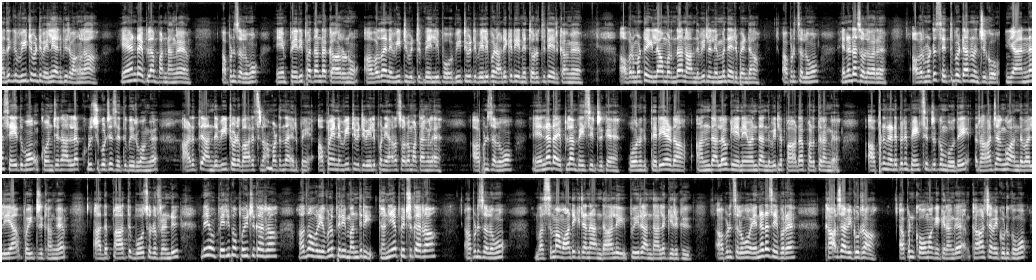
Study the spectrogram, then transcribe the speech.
அதுக்கு வீட்டு விட்டு வெளியே அனுப்பிடுவாங்களா? ஏன்டா இப்படிலாம் பண்ணாங்க? அப்படின்னு சொல்லுவோம். என் பெரியப்பா தான்டா காரணம். அவர் தான் என்னை வீட்டு விட்டு வெளியே போ வீட்டு விட்டு வெளியே போன அடிக்கடி என்னை துரத்திட்டே இருக்காங்க. அவர் மட்டும் இல்லாமல் இருந்தால் நான் அந்த வீட்டில் நிம்மதியாக இருப்பேன்டா. அப்படின்னு சொல்லுவோம். என்னடா சொல்ல வர? அவர் மட்டும் செத்து போயிட்டாருன்னு வச்சுக்கோ. என் அண்ணன் செய்துவோம். கொஞ்ச நாளில் குடிச்சு குடிச்சு செத்து போயிடுவாங்க அடுத்து அந்த வீட்டோட வாரிசு நான் மட்டும்தான் இருப்பேன். அப்போ என்னை வீட்டு விட்டு வெளியே போன யாரும் சொல்ல மாட்டாங்களே? அப்படின்னு சொல்லுவோம். என்னடா இப்படிலாம் பேசிகிட்டு இருக்க? உனக்கு தெரியாடா அந்த அளவுக்கு என்னை வந்து அந்த வீட்டில் பாடாக படுத்துகிறாங்க அப்படின்னு ரெண்டு பேரும் பேசிகிட்டு இருக்கும்போதே ராஜாங்கும் அந்த வழியாக போயிட்டுருக்காங்க அதை பார்த்து போஸோட ஃப்ரெண்டு டேய் அவன் பெரியப்பா போயிட்டுருக்காரா அதுவும் அவர் எவ்வளோ பெரிய மந்திரி. தனியாக போயிட்டுருக்காரா அப்படின்னு சொல்லுவோம். வசமாக மாட்டிக்கிட்டானே அந்த ஆள் இப்போ இரு அந்த ஆளுக்கு இருக்குது அப்படின்னு சொல்லுவோம். என்னடா செய்ய போகிற கார் சாவி கொடுறான் அப்படின்னு கோவமாக கேட்குறாங்க கார் சாவி கொடுக்கவும்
